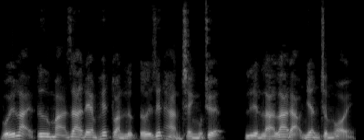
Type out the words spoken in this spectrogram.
Với lại tư mã ra đem hết toàn lực tới giết hàn tranh một chuyện, liền là la đạo nhân châm ngòi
